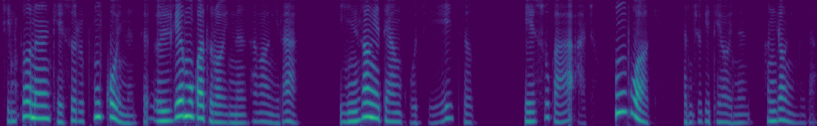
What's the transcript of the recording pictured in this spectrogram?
진토는 개수를 품고 있는 즉 을개무가 들어있는 상황이라 인성에 대한 고지 즉 개수가 아주 풍부하게 간죽이 되어 있는 환경입니다.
